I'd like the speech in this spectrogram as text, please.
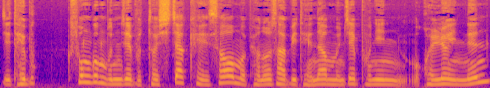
이제 대북 송금 문제부터 시작해서 뭐 변호사비 대납 문제 본인 뭐 걸려있는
